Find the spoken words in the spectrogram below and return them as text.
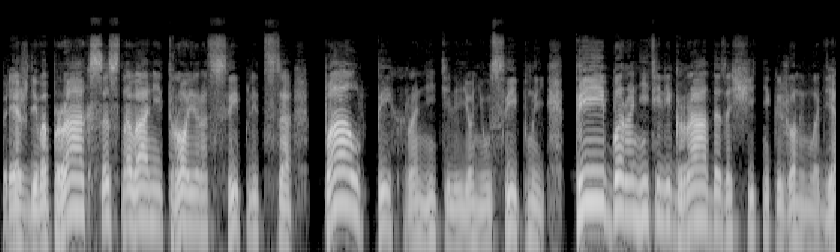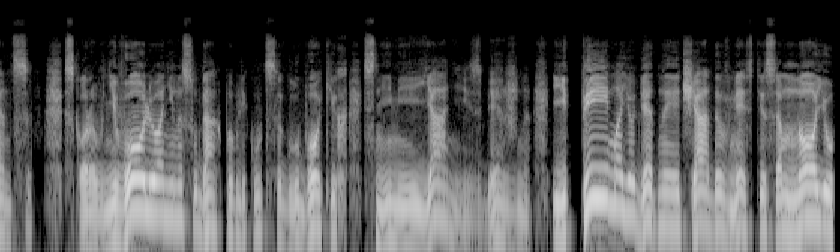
Прежде во прах с оснований трое рассыплется, Пал ты хранитель ее неусыпный, ты боронитель града, защитник и жены младенцев. Скоро в неволю они на судах повлекутся глубоких, с ними и я неизбежно. И ты, мое бедное чадо, вместе со мною,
